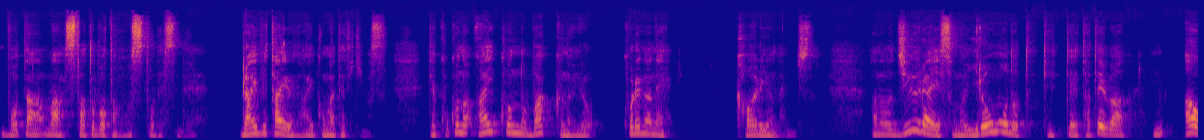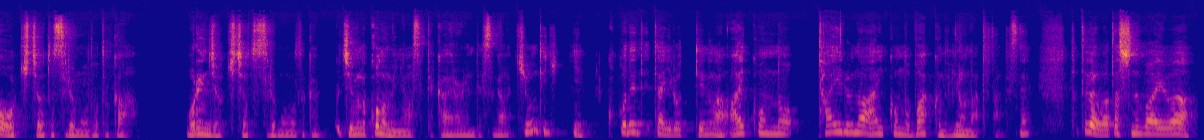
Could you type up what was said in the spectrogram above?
ボタン、まあ、スタートボタンを押すとですね、ライブタイルのアイコンが出てきます。で、ここのアイコンのバックの色、これがね、変わるようになりました。あの、従来その色モードって言って、例えば、青を基調とするモードとか、オレンジを基調とするものとか、自分の好みに合わせて変えられるんですが、基本的にここで出た色っていうのがアイコンの、タイルのアイコンのバックの色になってたんですね。例えば私の場合は、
